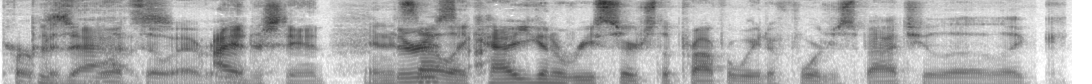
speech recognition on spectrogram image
purpose Pizzazz. whatsoever. I understand. And it's There not is- like how are you going to research the proper way to forge a spatula? Like,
